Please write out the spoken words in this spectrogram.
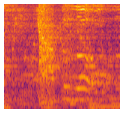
She's got the love.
